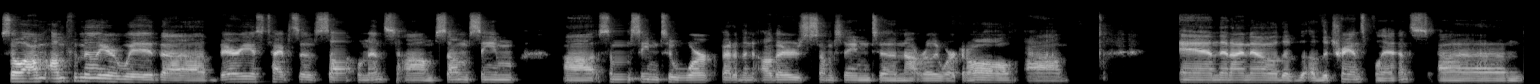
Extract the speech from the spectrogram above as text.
so I'm I'm familiar with uh, various types of supplements. Um, some seem uh, some seem to work better than others. Some seem to not really work at all. Um, and then I know the, of the transplants, and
